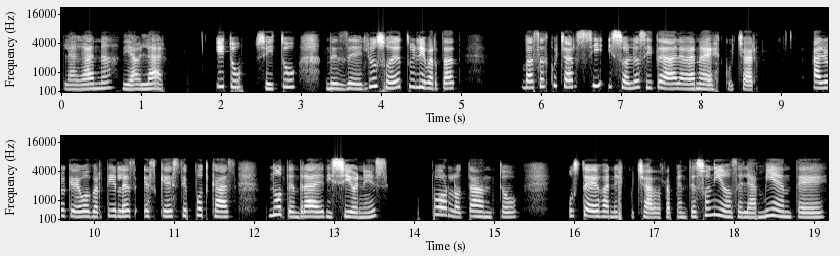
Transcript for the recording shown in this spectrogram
la gana de hablar. Y tú, si tú, desde el uso de tu libertad, vas a escuchar sí y solo si te da la gana de escuchar. Algo que debo advertirles es que este podcast no tendrá ediciones, por lo tanto, ustedes van a escuchar de repente sonidos del ambiente,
